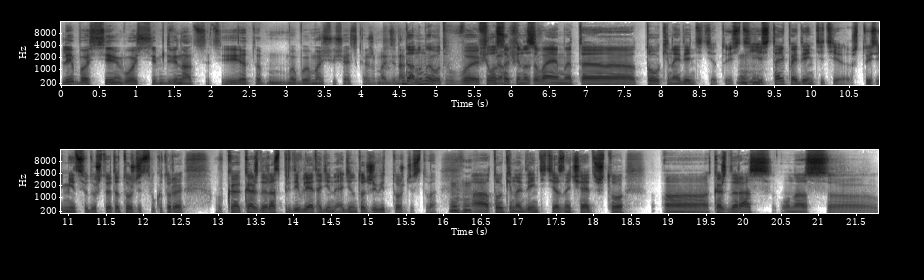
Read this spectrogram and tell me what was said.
либо 7, 8, 12. И это мы будем ощущать, скажем, одинаково. Да, ну мы вот в философии называем это token identity. То есть Мгм. есть type identity, что есть, имеется в виду, что это тождество, которое каждый раз предъявляет один, один и тот же вид тождества. Мгм. А token identity означает, что э, каждый раз у нас э,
